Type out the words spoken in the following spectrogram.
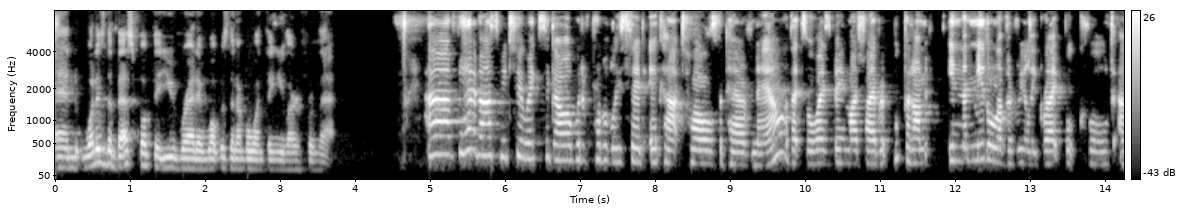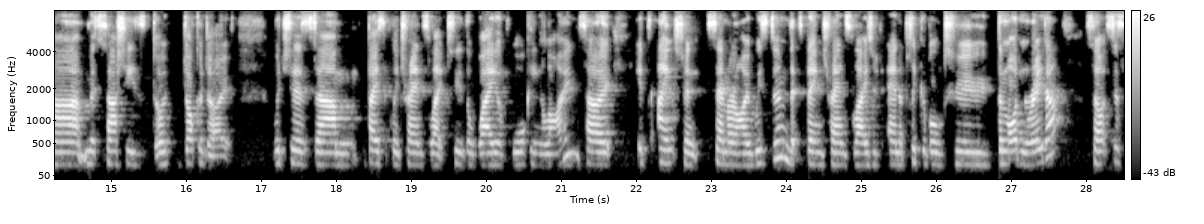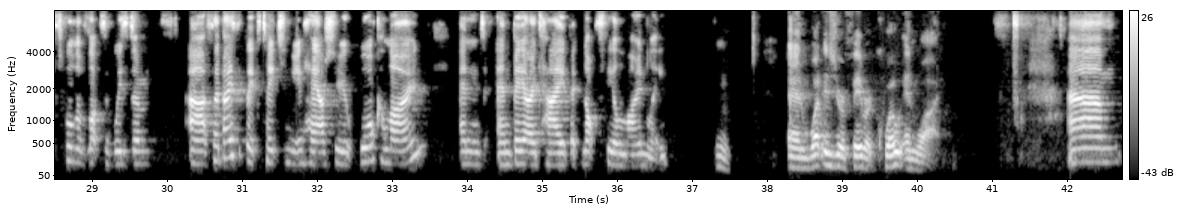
And what is the best book that you've read, and what was the number one thing you learned from that? Uh, if you had have asked me two weeks ago, I would have probably said Eckhart Tolle's The Power of Now. That's always been my favourite book, but I'm in the middle of a really great book called uh, Musashi's Do- Dokkodo, which is um, basically translate to the way of walking alone. So it's ancient samurai wisdom that's been translated and applicable to the modern reader. So it's just full of lots of wisdom. Uh, so basically, it's teaching you how to walk alone and and be okay, but not feel lonely. Mm. And what is your favorite quote and why? Um,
